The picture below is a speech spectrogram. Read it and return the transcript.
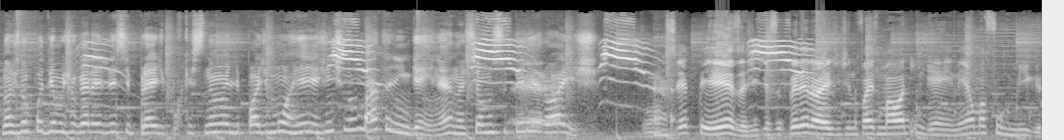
nós não podemos jogar ele nesse prédio, porque senão ele pode morrer. A gente não mata ninguém, né? Nós somos super-heróis. É. Com certeza, a gente é super-herói, a gente não faz mal a ninguém, nem a uma formiga.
